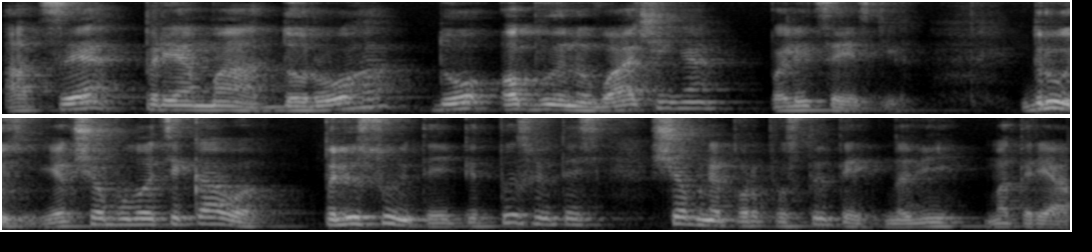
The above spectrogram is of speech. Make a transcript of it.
А це пряма дорога до обвинувачення поліцейських. Друзі, якщо було цікаво, плюсуйте і підписуйтесь, щоб не пропустити нові матеріали.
